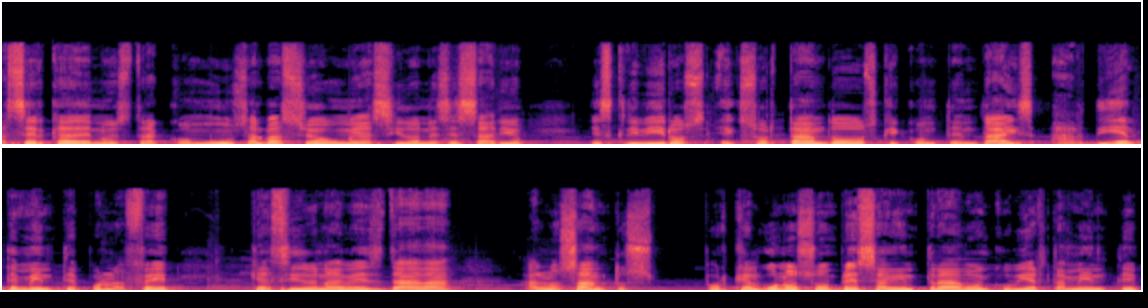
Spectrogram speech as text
acerca de nuestra común salvación, me ha sido necesario escribiros exhortándoos que contendáis ardientemente por la fe que ha sido una vez dada a los santos, porque algunos hombres han entrado encubiertamente,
